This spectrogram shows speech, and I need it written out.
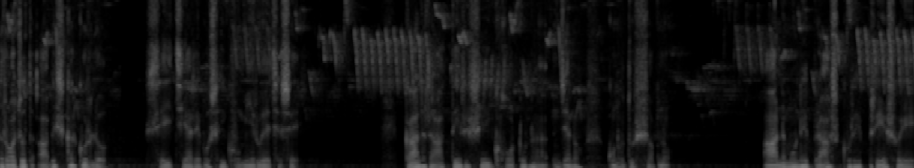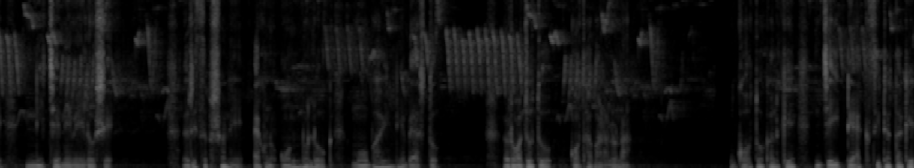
রজত আবিষ্কার করল, সেই চেয়ারে বসেই ঘুমিয়ে রয়েছে সে। কাল রাতের সেই ঘটনা যেন কোনো দুঃস্বপ্ন। আনমনে ব্রাশ করে ফ্রেশ হয়ে নিচে নেমে এলো সে। রিসেপশনে এখন অন্য লোক মোবাইল নিয়ে ব্যস্ত। রজত কথা বাড়ালো না। গতকালকে যেই ট্যাক্সিটা তাকে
